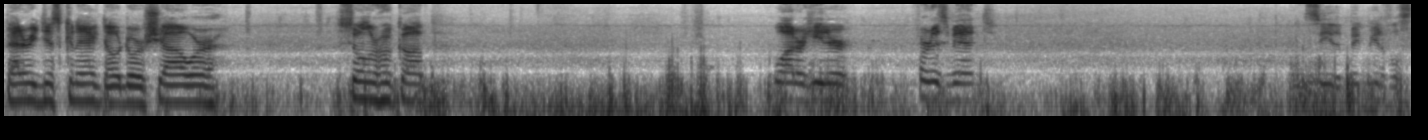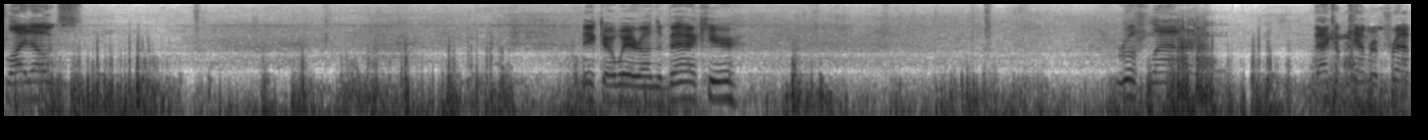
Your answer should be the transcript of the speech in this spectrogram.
battery disconnect, outdoor shower, solar hookup, water heater, furnace vent. You can see the big beautiful slide outs. Make our way around the back here. Roof ladder. Backup camera prep.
